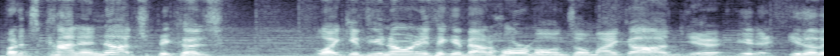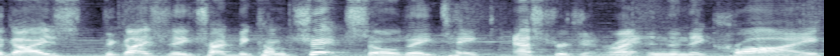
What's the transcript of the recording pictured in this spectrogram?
But it's kind of nuts because like if you know anything about hormones, oh my God, you, you know the guys, the guys they try to become chicks, so they take estrogen, right, and then they cry,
